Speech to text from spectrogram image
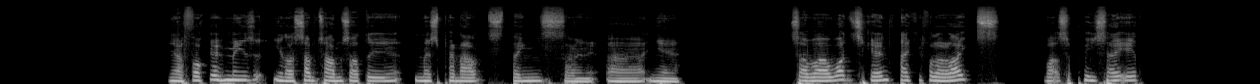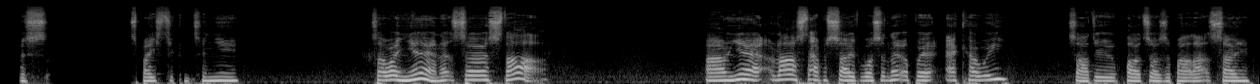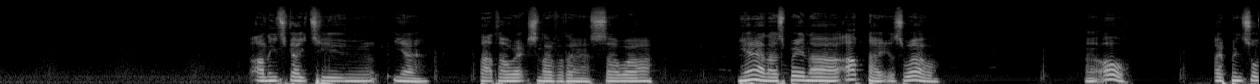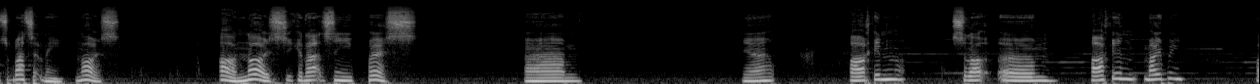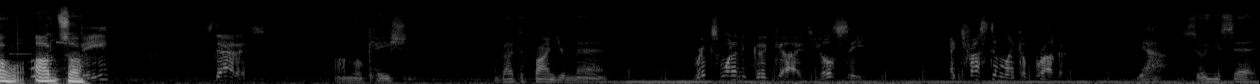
Yeah, forgive me. You know, sometimes I do mispronounce things. So, uh, yeah. So, uh, once again, thank you for the likes much appreciated. This space to continue. So uh, yeah, let's uh, start. Um, yeah, last episode was a little bit echoey, so I do apologise about that. So I need to go to yeah that direction over there. So uh, yeah, there's been an update as well. Uh, oh, opens automatically. Nice. Oh, nice. You can actually press. Um. Yeah. Parking. So, um. Parking, maybe? Oh, answer. V? Status. On location. About to find your man. Rick's one of the good guys, you'll see. I trust him like a brother. Yeah, so you said.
